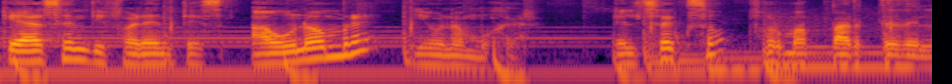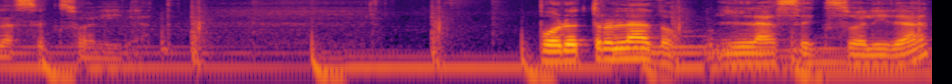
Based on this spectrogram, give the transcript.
que hacen diferentes a un hombre y una mujer. El sexo forma parte de la sexualidad. Por otro lado, la sexualidad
